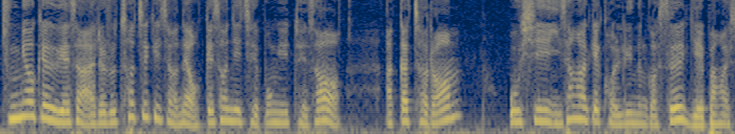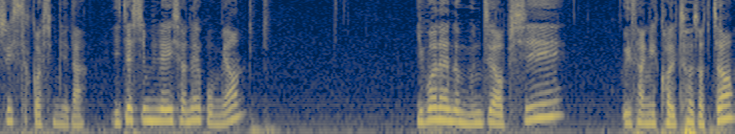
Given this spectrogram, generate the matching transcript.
중력에 의해서 아래로 처지기 전에 어깨선이 재봉이 돼서 아까처럼 옷이 이상하게 걸리는 것을 예방할 수 있을 것입니다. 이제 시뮬레이션 해보면 이번에는 문제없이 의상이 걸쳐졌죠?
